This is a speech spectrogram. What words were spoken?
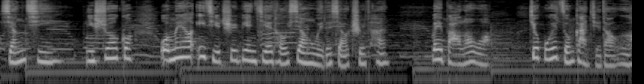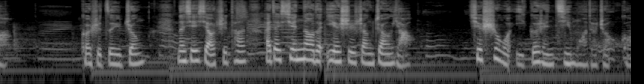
想起你说过我们要一起吃遍街头巷尾的小吃摊，喂饱了我，就不会总感觉到饿。可是最终，那些小吃摊还在喧闹的夜市上招摇，却是我一个人寂寞的走过。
